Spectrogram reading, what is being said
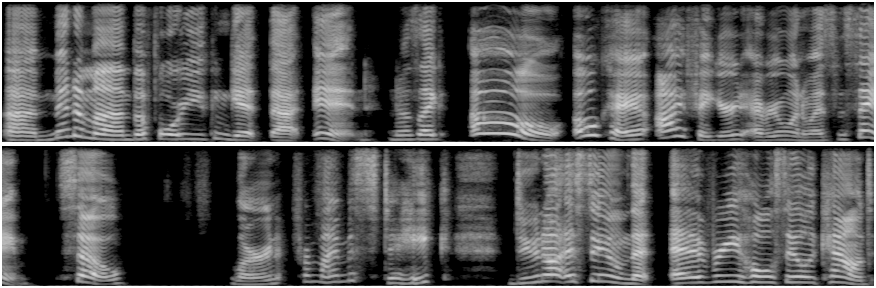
uh, minimum before you can get that in. And I was like, Oh, okay. I figured everyone was the same. So learn from my mistake. Do not assume that every wholesale account,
